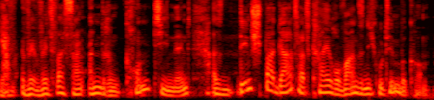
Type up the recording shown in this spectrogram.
ja, wer will was sagen, anderen Kontinent. Also den Spagat hat Kairo wahnsinnig gut hinbekommen.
